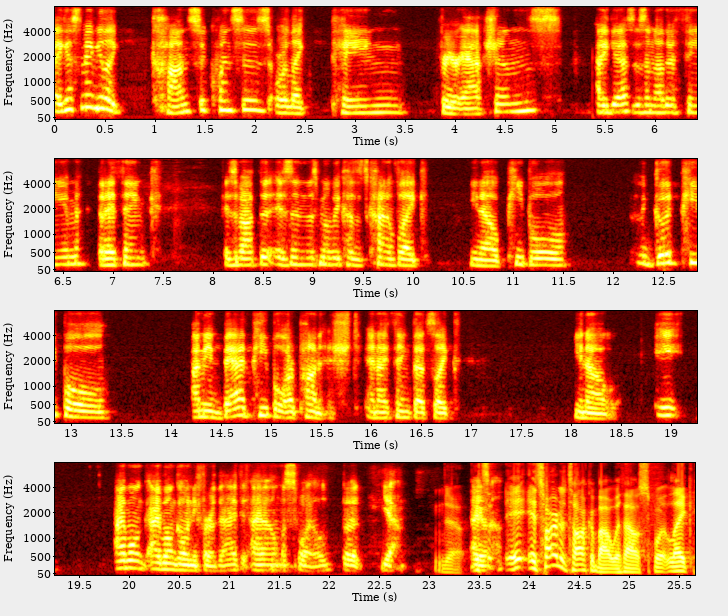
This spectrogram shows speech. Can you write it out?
I guess maybe like consequences or like paying for your actions. I guess is another theme that I think is about the is in this movie because it's kind of like you know people, good people I mean, bad people are punished, and I think that's like, you know, e- I won't. I won't go any further. I, I almost spoiled, but yeah. Yeah, it's it, it's hard to talk about without spoil. Like,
